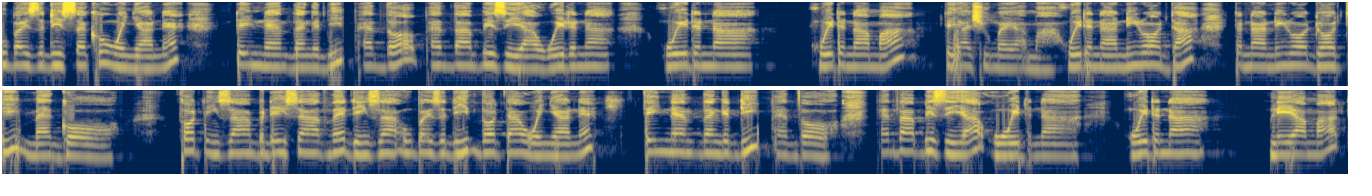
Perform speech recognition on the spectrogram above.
ဥပိုက်စတိသက္ခုံဝိညာဏနဲ့ဒိဋ္ဌံသံဂတိဖတ်သောဖတ်တာပိစယဝေဒနာဝေဒနာဝေဒနာမှာတရားရှုမှတ်ရမှာဝေဒနာနိရောဓတဏနိရောဓောတိမဂ္ဂောသောတိန်စာပဋိစ္စသဲတိန်စာဥပိုက်စတိသောတာဝိညာဏ နဲ့ဒိဋ္ဌံသံဂတိဖတ်သောဖတ်တာပိစယဝေဒနာဝေဒနာနေရာမှာတ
